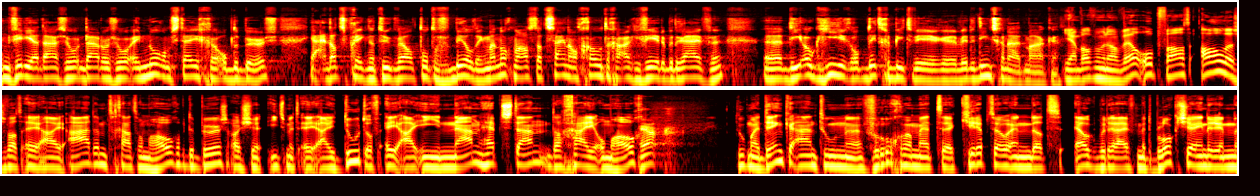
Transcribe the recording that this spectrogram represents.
Nvidia daar zo, daardoor zo enorm steeg op de beurs. Ja, en dat spreekt natuurlijk wel tot de verbeelding. Maar nogmaals, dat zijn al grote gearriveerde bedrijven. Uh, die ook hier op dit gebied weer, uh, weer de dienst gaan uitmaken. Ja, wat me dan wel opvalt, alles wat AI ademt gaat omhoog op de beurs. Als je iets met AI doet of AI in je naam hebt staan, dan ga je omhoog. Ja. Doet mij denken aan toen uh, vroeger met crypto en dat elk bedrijf met blockchain erin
